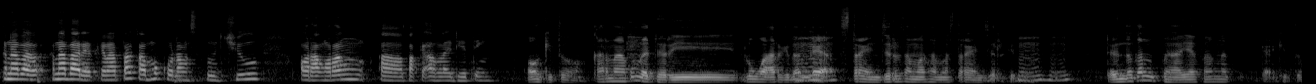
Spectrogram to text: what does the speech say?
kenapa kenapa Red? Kenapa kamu kurang setuju orang-orang uh, pakai online dating? Oh gitu. Karena aku melihat dari luar gitu kan kayak stranger sama-sama stranger gitu. Dan itu kan bahaya banget kayak gitu.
